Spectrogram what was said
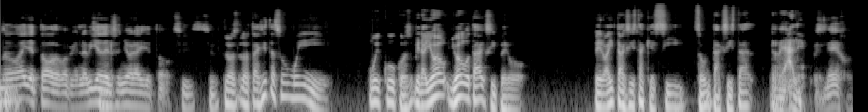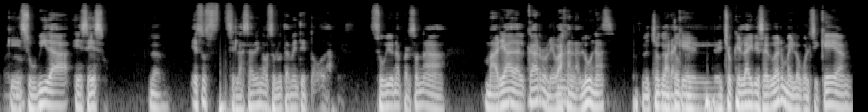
No, hay de todo, papi. En la vida del señor hay de todo. Sí, sí. Los, los taxistas son muy, muy cucos. Mira, yo, hago- yo hago taxi, pero, pero hay taxistas que sí son taxistas reales, pues, Pendejos. ¿no? que su vida es eso. Claro. Esos se la saben absolutamente todas. Pues. Sube una persona mareada al carro, le bajan las lunas Le choca el para toque. que le choque el aire se duerma y lo bolsiquean.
